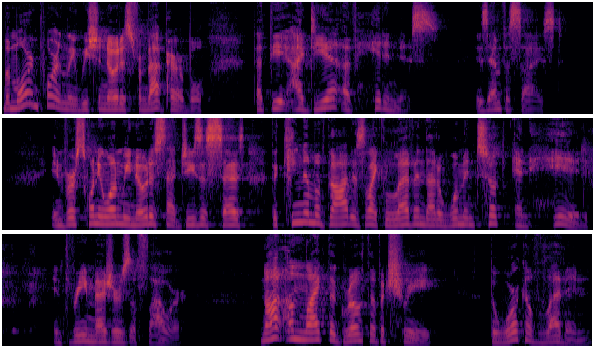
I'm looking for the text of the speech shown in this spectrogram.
But more importantly, we should notice from that parable that the idea of hiddenness is emphasized. In verse 21, we notice that Jesus says, The kingdom of God is like leaven that a woman took and hid in three measures of flour. Not unlike the growth of a tree, the work of leaven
